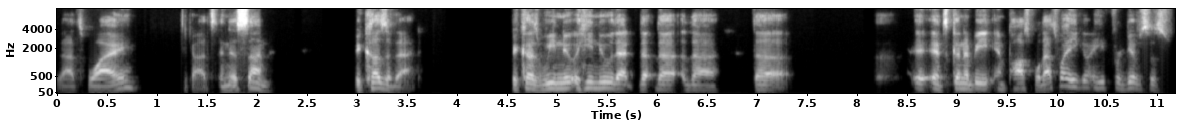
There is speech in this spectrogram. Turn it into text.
that's why God sent His Son, because of that. Because we knew he knew that the the the the it's going to be impossible. That's why he he forgives us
